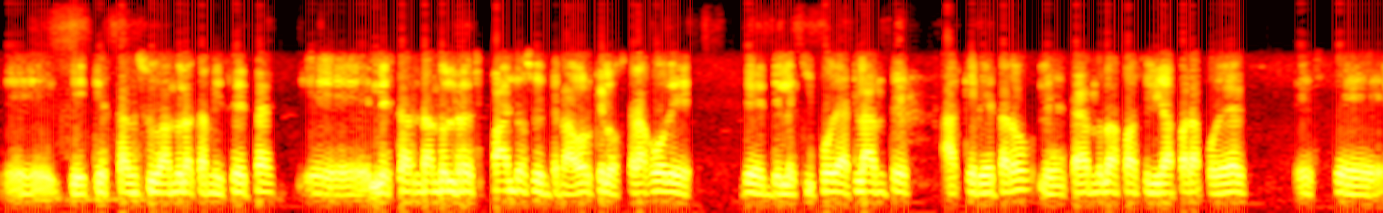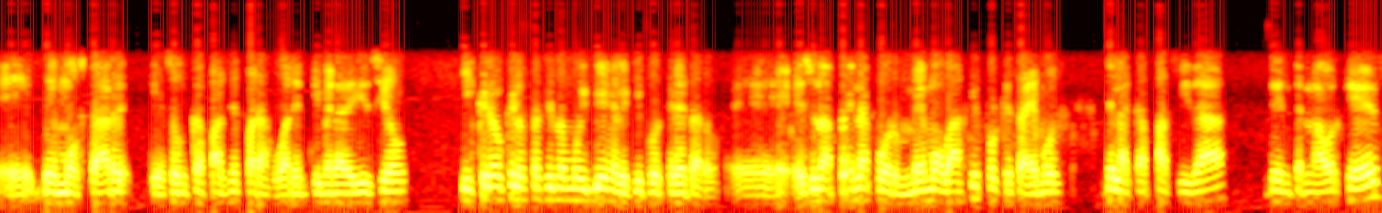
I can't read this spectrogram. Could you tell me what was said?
que, que, están sudando la camiseta, le están dando el respaldo a su entrenador que los trajo de, del equipo de Atlante a Querétaro, les está dando la facilidad para poder este, demostrar que son capaces para jugar en primera división y creo que lo está haciendo muy bien el equipo de Querétaro. Eh, es una pena por Memo Vázquez porque sabemos de la capacidad de entrenador que es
